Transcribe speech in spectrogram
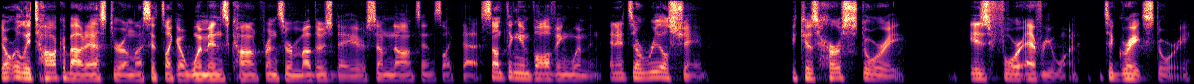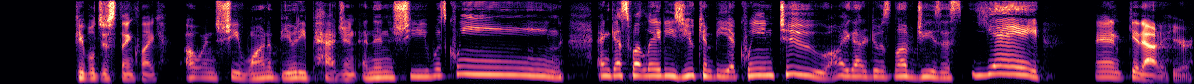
don't really talk about Esther unless it's like a women's conference or Mother's Day or some nonsense like that, something involving women. And it's a real shame because her story is for everyone. It's a great story. People just think like, oh, and she won a beauty pageant and then she was queen. And guess what, ladies? You can be a queen too. All you got to do is love Jesus. Yay. And get out of here.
